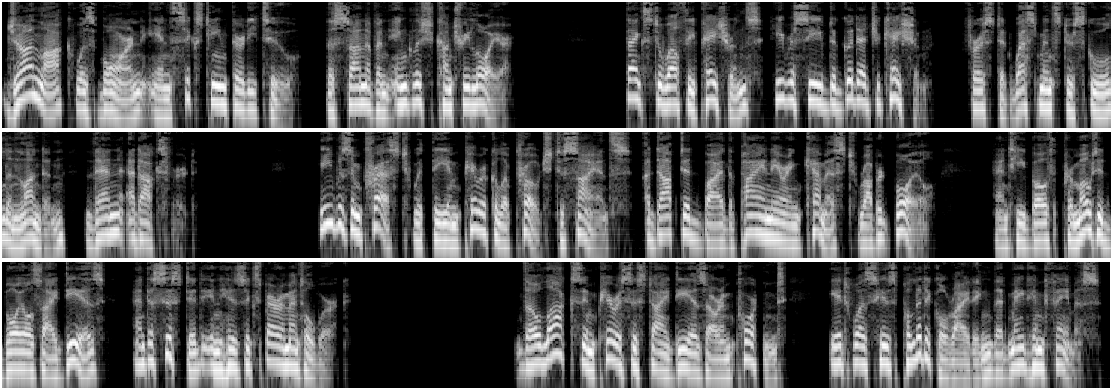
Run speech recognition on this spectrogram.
John Locke was born in 1632, the son of an English country lawyer. Thanks to wealthy patrons, he received a good education, first at Westminster School in London, then at Oxford. He was impressed with the empirical approach to science adopted by the pioneering chemist Robert Boyle, and he both promoted Boyle's ideas and assisted in his experimental work. Though Locke's empiricist ideas are important, it was his political writing that made him famous.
